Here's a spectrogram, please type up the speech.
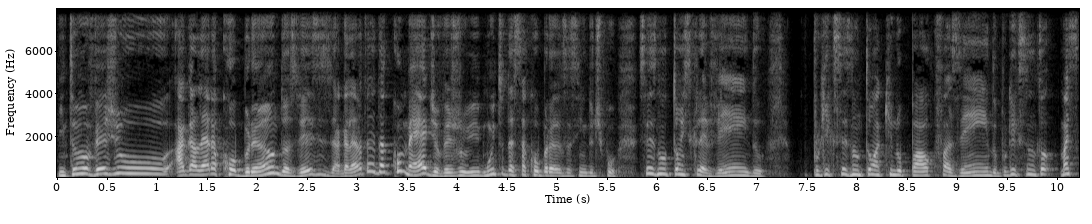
Então eu vejo a galera cobrando, às vezes, a galera da comédia, eu vejo muito dessa cobrança, assim, do tipo, vocês não estão escrevendo, por que, que vocês não estão aqui no palco fazendo, por que, que vocês não estão. Mas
